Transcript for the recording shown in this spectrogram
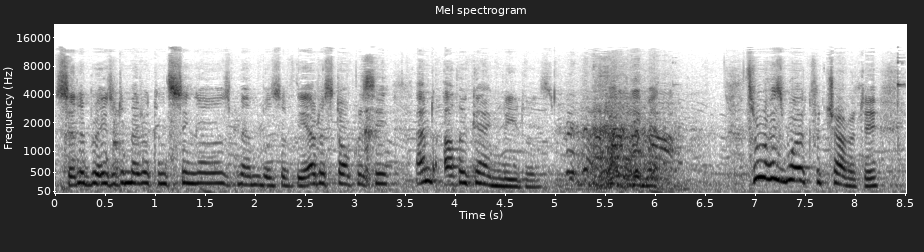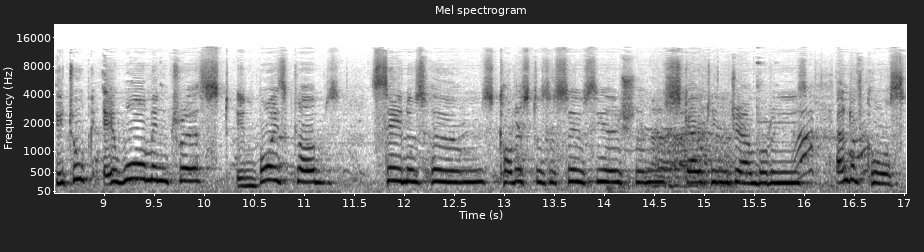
celebrated American singers, members of the aristocracy, and other gang leaders. Through his work for charity, he took a warm interest in boys' clubs, sailors' homes, choristers' associations, scouting jamborees, and of course,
